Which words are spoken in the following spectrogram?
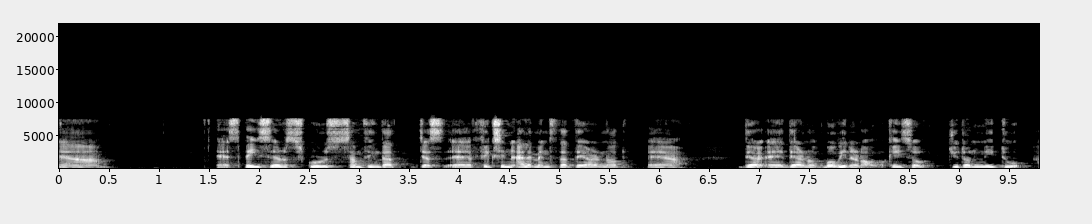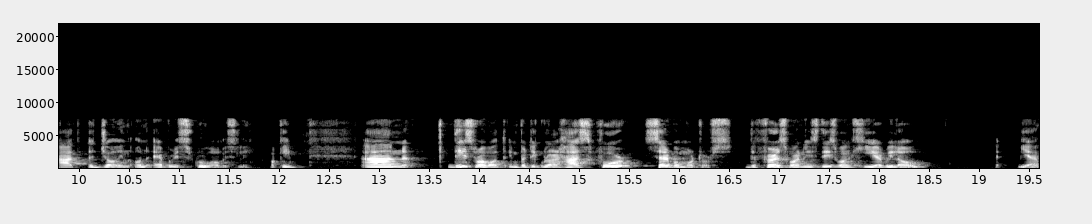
uh, uh, spacers, screws, something that just uh, fixing elements that they are not uh, uh, they are not moving at all. Okay, so you don't need to add a joint on every screw, obviously. Okay, and this robot in particular has four servo motors. The first one is this one here below. Yeah.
